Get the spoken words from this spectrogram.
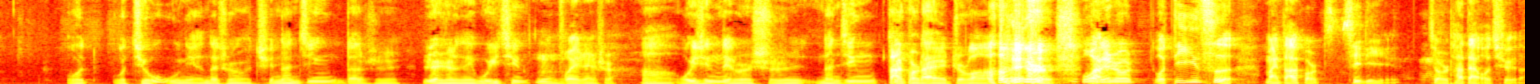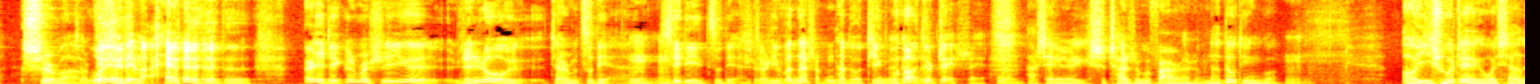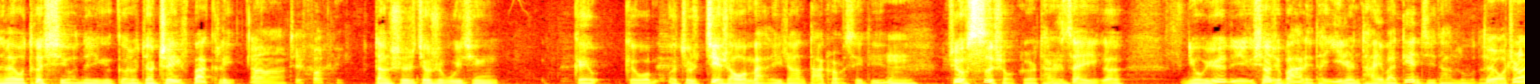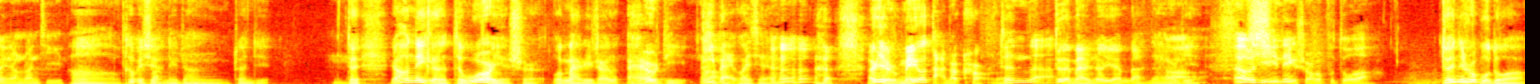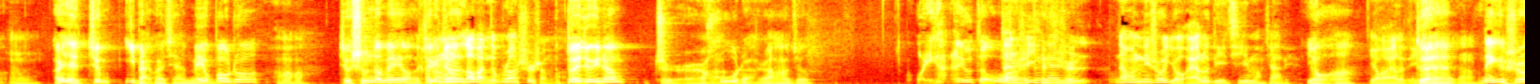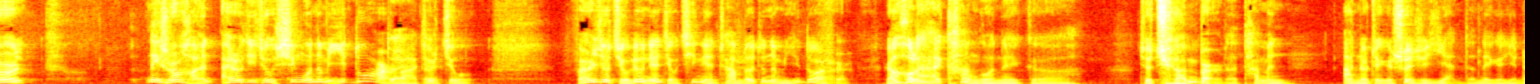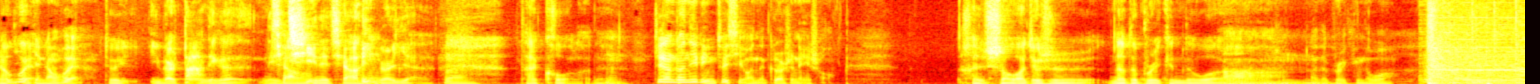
我我九五年的时候去南京，当时认识了那吴雨清嗯，我也认识。啊，吴雨清那会儿是南京打口袋之王，就是我那时候我第一次买打口 CD 就是他带我去的，是吧？就是必须得买。对 对对，而且这哥们儿是一个人肉叫什么字典，嗯嗯。C d 字典，就是你问他什么他都听过，就这谁嗯。啊，谁是唱什么范儿的什么的他都听过。嗯，哦，一说这个，我想起来我特喜欢的一个歌手叫 Jeff Buckley，啊，这 Buckley，当时就是吴雨清给给我，我就是介绍我买了一张打口 CD，嗯。只有四首歌，他是在一个纽约的一个小酒吧里，他一人弹一把电吉他录的。对，我知道那张专辑。啊，我特别喜欢那张嗯专辑。对，然后那个 The Wall 也是，我买了一张 LD，一百块钱，而且是没有打着口儿的。哦真的对，买了张原版的 LD，、啊，LD 那个时候不多啊。对，那时候不多，嗯，而且就一百块钱，没有包装，哦，就什么都没有，就一张，老板都不知道是什么。对，就一张纸糊着，然后就我一看，哎呦，The Wall，但是应该是，然后你那时候有 LD 机吗？家里？有啊，有 LD？对，嗯。那个时候，那时候好像 LD 就兴过那么一段儿吧，就九，反正就九六年、九七年差不多就那么一段儿。是。然后后来还看过那个，就全本的他们按照这个顺序演的那个演唱会，演唱会。就一边搭那个那墙。砌那墙一边演，嗯，太酷了，对，这张专辑里你最喜欢的歌是哪一首很熟啊，就是 Another Breaking the Wall 啊？Another Breaking the Wall。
